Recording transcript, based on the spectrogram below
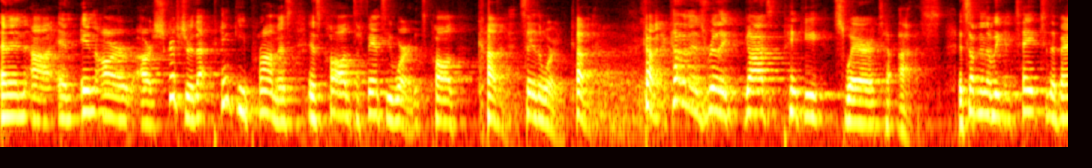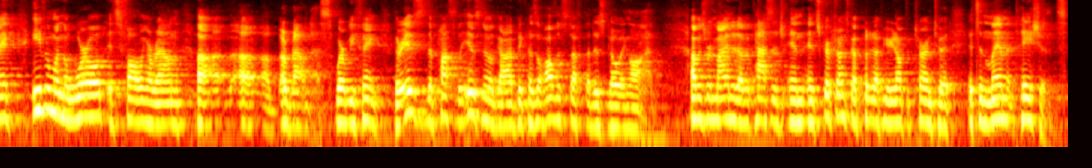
And in, uh, and in our, our scripture, that pinky promise is called, it's a fancy word, it's called covenant. Say the word covenant. Covenant. Covenant is really God's pinky swear to us. It's something that we can take to the bank even when the world is falling around, uh, uh, uh, around us, where we think there, is, there possibly is no God because of all the stuff that is going on. I was reminded of a passage in, in Scripture. I'm just going to put it up here. You don't have to turn to it. It's in Lamentations.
